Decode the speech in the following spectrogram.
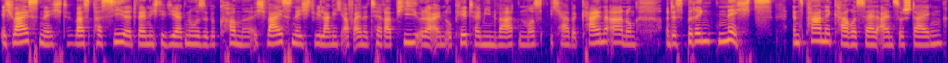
Ich weiß nicht, was passiert, wenn ich die Diagnose bekomme. Ich weiß nicht, wie lange ich auf eine Therapie oder einen OP-Termin warten muss. Ich habe keine Ahnung. Und es bringt nichts, ins Panikkarussell einzusteigen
